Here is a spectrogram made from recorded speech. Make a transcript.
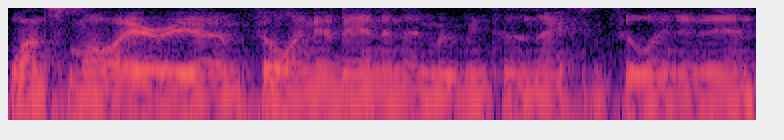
one small area and filling it in and then moving to the next and filling it in.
